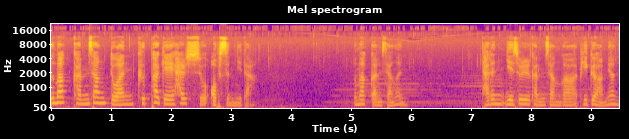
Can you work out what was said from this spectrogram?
음악 감상 또한 급하게 할 수 없습니다. 음악 감상은 다른 예술 감상과 비교하면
